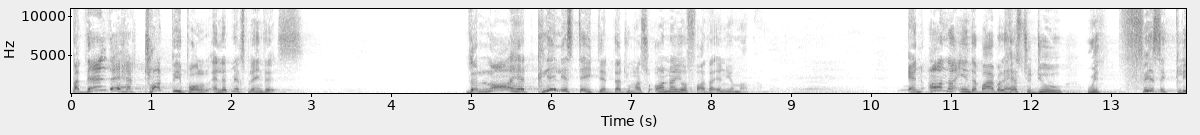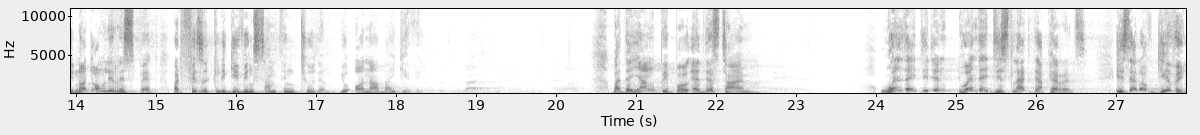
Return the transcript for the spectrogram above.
But then they had taught people, and let me explain this. The law had clearly stated that you must honor your father and your mother. And honor in the Bible has to do with physically, not only respect, but physically giving something to them. You honor by giving. But the young people at this time, when they didn't, when they disliked their parents, instead of giving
